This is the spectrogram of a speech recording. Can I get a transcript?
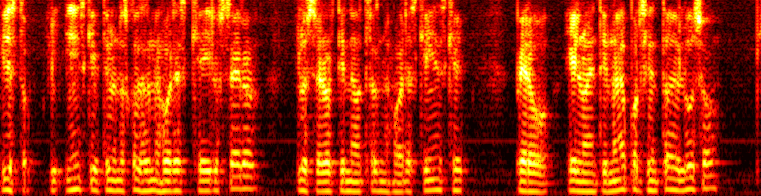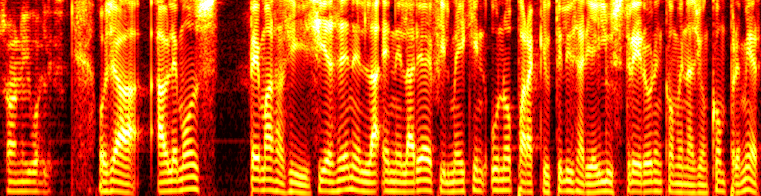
Listo, Inkscape tiene unas cosas mejores que Illustrator, Illustrator tiene otras mejores que Inkscape, pero el 99% del uso son iguales. O sea, hablemos temas así. Si es en el, en área de filmmaking, uno para qué utilizaría Illustrator en combinación con Premiere.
